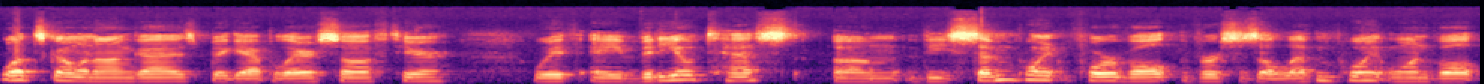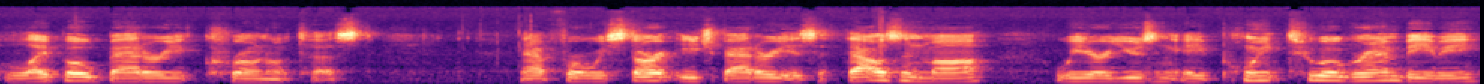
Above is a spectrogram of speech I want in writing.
What's going on guys, Big Apple Airsoft here with a video test um, the 7.4 volt versus 11.1 volt LiPo battery chrono test. Now before we start, each battery is 1000 mAh. We are using a 0.20 gram BB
